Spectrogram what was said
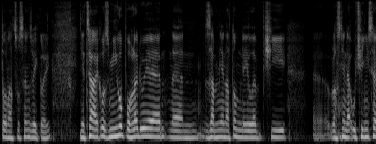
to, na co jsem zvyklý. Mě třeba jako z mýho pohledu je eh, za mě na tom nejlepší vlastně naučení se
